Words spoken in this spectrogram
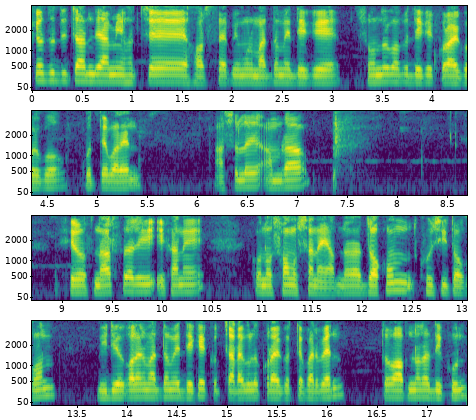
কেউ যদি চান যে আমি হচ্ছে হোয়াটসঅ্যাপ, ইমোর মাধ্যমে দেখে, সুন্দরভাবে দেখে ক্রয় করব, করতে পারেন। আসলে আমরা ফেরোজ নার্সারি এখানে কোনো সমস্যা নেই। আপনারা যখন খুশি তখন ভিডিও কলের মাধ্যমে দেখে চারাগুলো ক্রয় করতে পারবেন। তো আপনারা দেখুন,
